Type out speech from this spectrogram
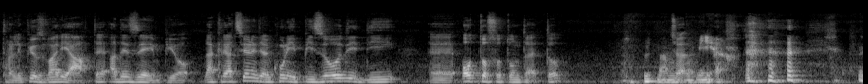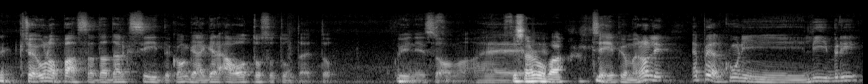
tra le più svariate, ad esempio la creazione di alcuni episodi di eh, 8 sotto un tetto. Mamma cioè, mia. cioè uno passa da Dark Seed con Geiger a 8 sotto un tetto. Quindi insomma... Eh, Stessa roba. Sì, più o meno lì. E poi alcuni libri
